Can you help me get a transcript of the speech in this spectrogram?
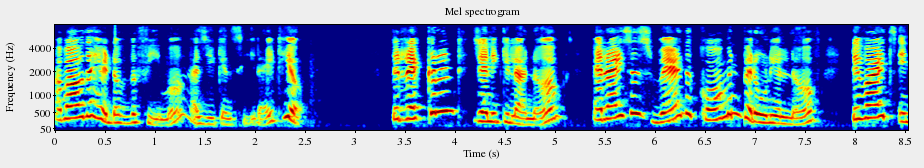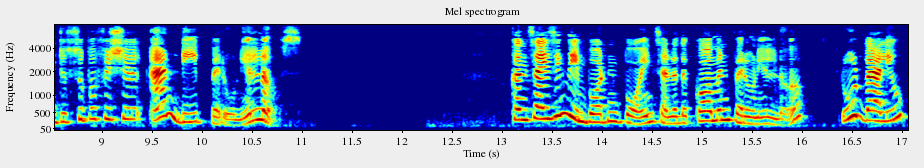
above the head of the femur, as you can see right here. The recurrent genicular nerve arises where the common peroneal nerve divides into superficial and deep peroneal nerves. Concising the important points under the common peroneal nerve, root value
